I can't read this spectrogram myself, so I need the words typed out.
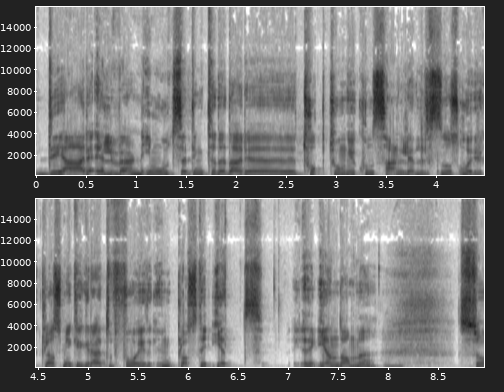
Det er elveren, i motsetning til det der eh, topptunge konsernledelsen hos Orkla, som ikke greide å få plass til én dame. Så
